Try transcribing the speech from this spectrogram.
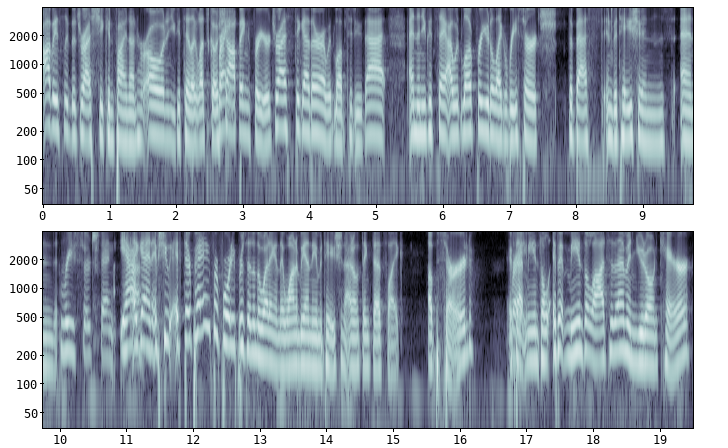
obviously the dress she can find on her own, and you could say like, let's go Right. shopping for your dress together. I would love to do that, and then you could say, I would love for you to like research the best invitations and research fan. Yeah. again if she if they're paying for 40% of the wedding and they want to be on the invitation i don't think that's like absurd if that means a, if it means a lot to them and you don't care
